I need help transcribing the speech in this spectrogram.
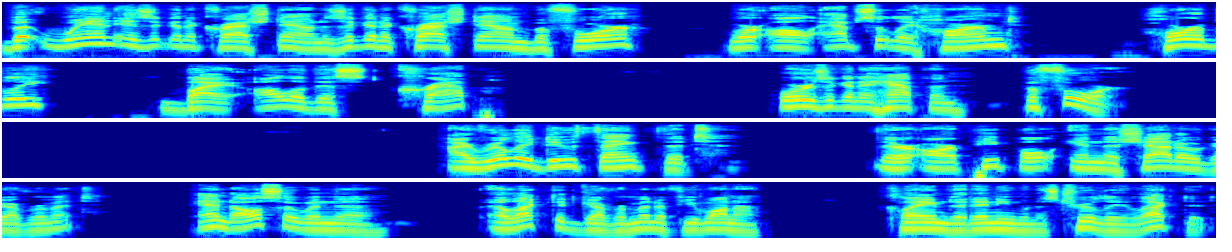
But when is it going to crash down? Is it going to crash down before we're all absolutely harmed horribly by all of this crap? Or is it going to happen before? I really do think that there are people in the shadow government and also in the elected government, if you want to claim that anyone is truly elected,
